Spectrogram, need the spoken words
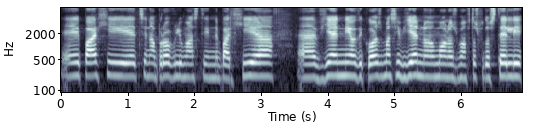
ε, υπάρχει έτσι ένα πρόβλημα στην επαρχία. Ε, βγαίνει ο δικός μας ή βγαίνω μόνος μου αυτός που το στέλνει.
